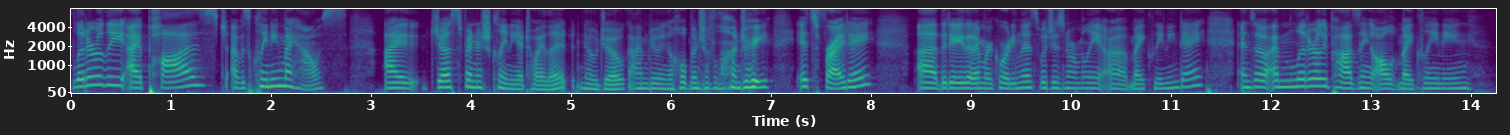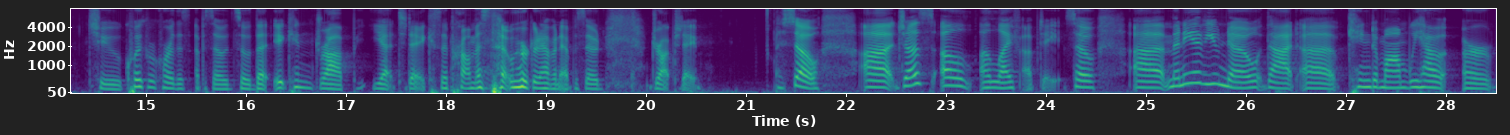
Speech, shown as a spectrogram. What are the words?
literally, I paused. I was cleaning my house. I just finished cleaning a toilet. No joke. I'm doing a whole bunch of laundry. It's Friday, uh, the day that I'm recording this, which is normally uh, my cleaning day. And so I'm literally pausing all of my cleaning to quick record this episode so that it can drop yet today because I promised that we were going to have an episode drop today. So, uh, just a, a, life update. So, uh, many of you know that uh, Kingdom Mom, we have, or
